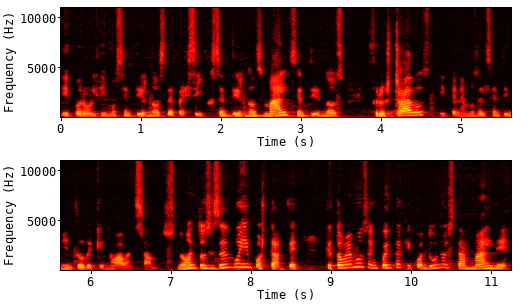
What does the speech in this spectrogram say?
y por último sentirnos depresivos, sentirnos mal, sentirnos frustrados y tenemos el sentimiento de que no avanzamos, ¿no? Entonces es muy importante que tomemos en cuenta que cuando uno está mal de,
